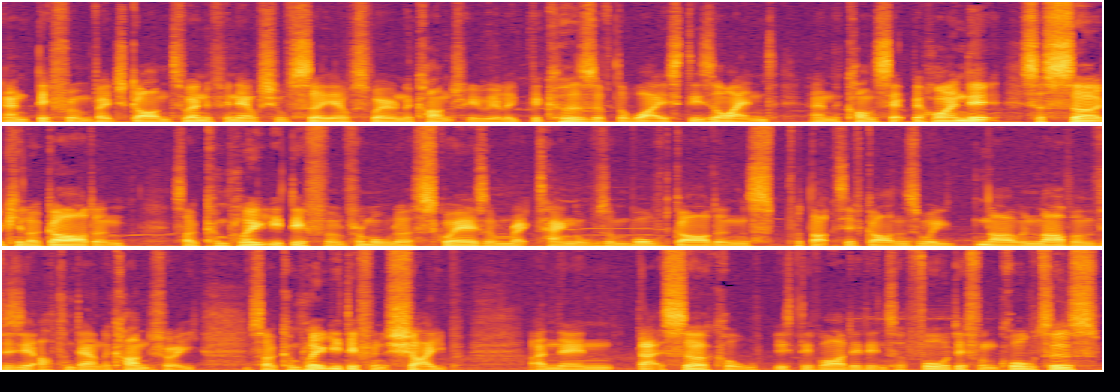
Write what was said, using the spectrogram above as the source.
and different veg garden to anything else you'll see elsewhere in the country really because of the way it's designed and the concept behind it. It's a circular garden So completely different from all the squares and rectangles and walled gardens, productive gardens we know and love and visit up and down the country. So completely different shape. And then that circle is divided into four different quarters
